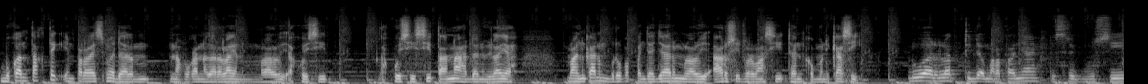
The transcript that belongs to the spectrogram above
Bukan taktik imperialisme dalam menaklukkan negara lain melalui akuisisi, akuisisi tanah dan wilayah, melainkan berupa penjajahan melalui arus informasi dan komunikasi. Dua adalah tidak meratanya distribusi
